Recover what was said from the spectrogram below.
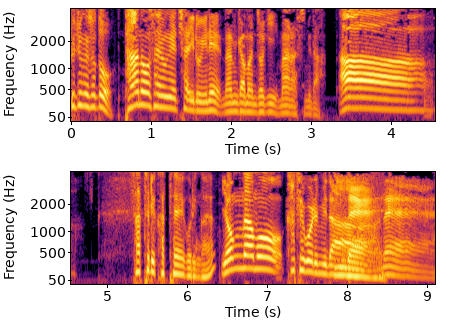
그 중에서도 단어 사용의 차이로 인해 난감한 적이 많았습니다. 아, 사투리 카테고리인가요? 영남어 카테고리입니다. 네. 네.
